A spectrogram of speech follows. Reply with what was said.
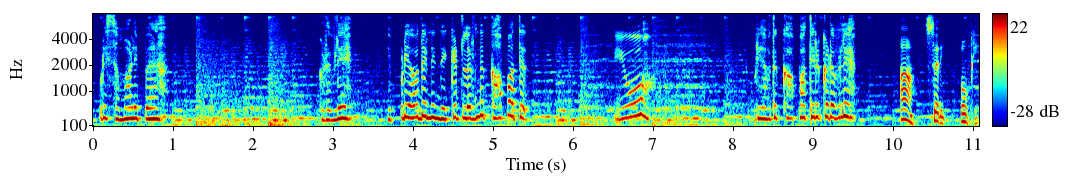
எப்படி சமாளிப்பேன். கடவுளே எப்படியாவது என்னை இந்த இக்கட்ல இருந்து காப்பாத்து. ஐயோ எப்படியாவது காப்பாத்திரு கடவுளே. ஆ சரி ஓகே.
